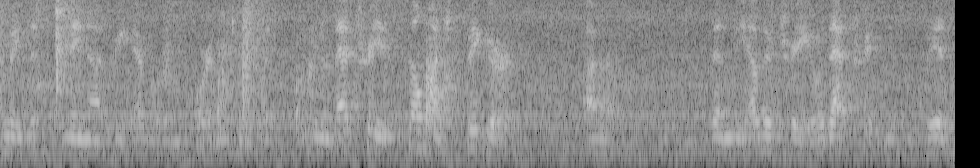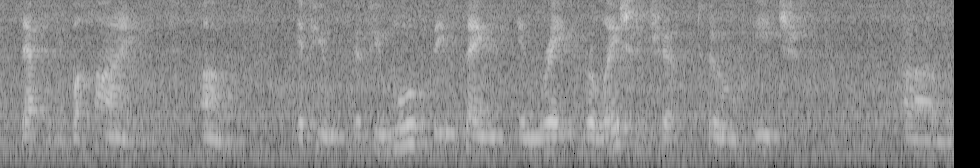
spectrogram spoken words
I mean, this may not be ever important to you, but, you know, that tree is so much bigger uh, than the other tree, or that tree is definitely behind. Um, If you, if you move these things in rate relationship to each um,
